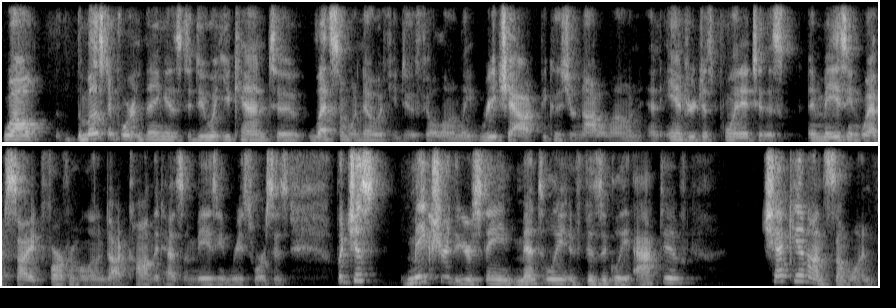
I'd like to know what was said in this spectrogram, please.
Well, the most important thing is to do what you can to let someone know if you do feel lonely. Reach out because you're not alone. And Andrew just pointed to this amazing website, farfromalone.com. that has amazing resources. But just make sure that you're staying mentally and physically active. Check in on someone,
